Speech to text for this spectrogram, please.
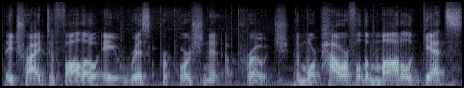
they tried to follow a risk proportionate approach. The more powerful the model gets,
